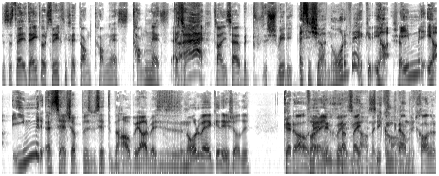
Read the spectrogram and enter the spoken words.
ist das ein... Nein, du hast es richtig gesagt, Tanges. Tangnes. Es ist- Ah, jetzt habe ich selber... Das ist schwierig. Es ist ja ein Norweger. Ich habe ja- immer, ich habe immer, es ist etwa seit einem halben Jahr weiss ich, dass es ein Norweger ist, oder? Genau. Vor Nein, allem, ich wenn habe es es irgendein Amerikaner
